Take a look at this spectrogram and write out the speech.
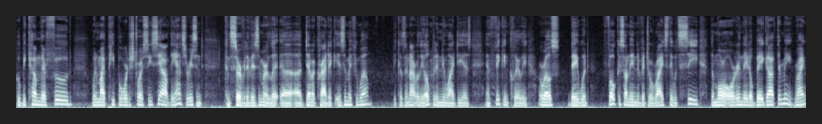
who become their food when my people were destroyed. So you see how the answer isn't conservatism or uh, uh, democratism, if you will, because they're not really open to new ideas and thinking clearly, or else they would focus on the individual rights. They would see the moral order and they'd obey God through me, right?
